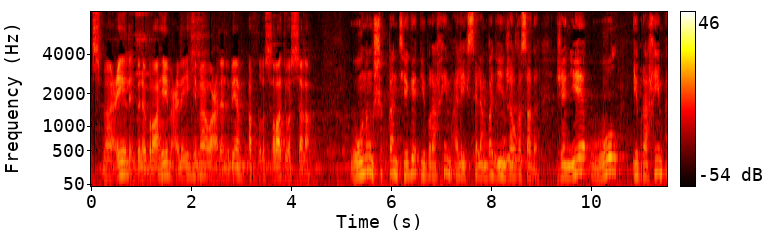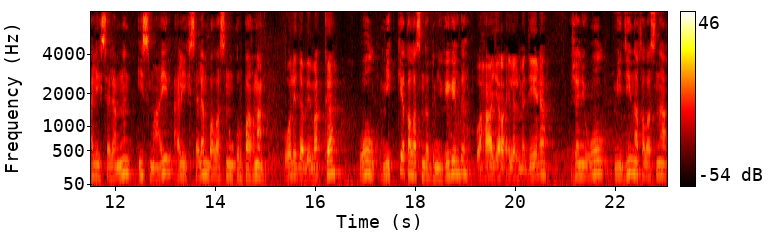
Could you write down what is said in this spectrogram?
إسماعيل ابن إبراهيم عليهما وعلى نبيهم أفضل الصلاة والسلام оның шыққан тегі ибрахим алейхисаламға дейін жалғасады және ол ибрахим алейхисаламның исмаил алейхисалам баласының ұрпағынан ولد بمكة ол мекке қаласында дүниеге келді وهاجر إلى المدينة және ол медина қаласына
